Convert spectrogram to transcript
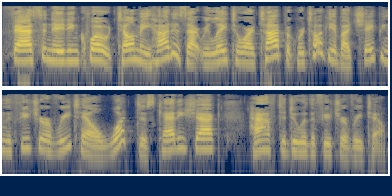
Fascinating quote. Tell me, how does that relate to our topic? We're talking about shaping the future of retail. What does Caddyshack have to do with the future of retail?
